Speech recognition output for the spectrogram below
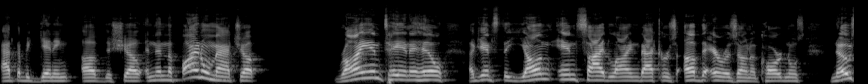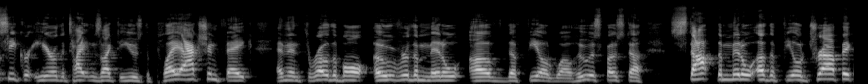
at the beginning of the show. And then the final matchup Ryan Tannehill against the young inside linebackers of the Arizona Cardinals. No secret here, the Titans like to use the play action fake and then throw the ball over the middle of the field. Well, who is supposed to stop the middle of the field traffic?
